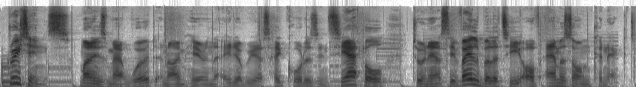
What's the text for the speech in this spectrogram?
Greetings, my name is Matt Wood and I'm here in the AWS headquarters in Seattle to announce the availability of Amazon Connect.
